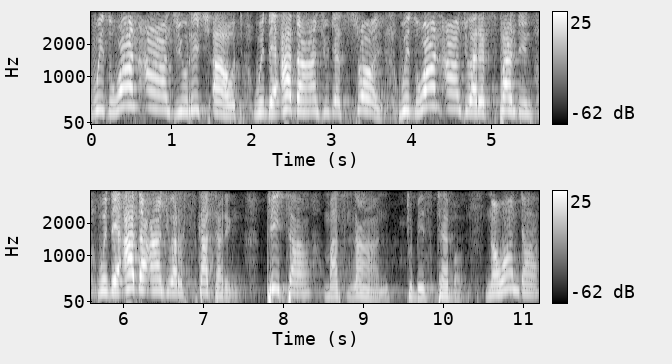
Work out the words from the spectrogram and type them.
with one hand you reach out, with the other hand you destroy. With one hand you are expanding, with the other hand you are scattering. Peter must learn to be stable. No wonder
